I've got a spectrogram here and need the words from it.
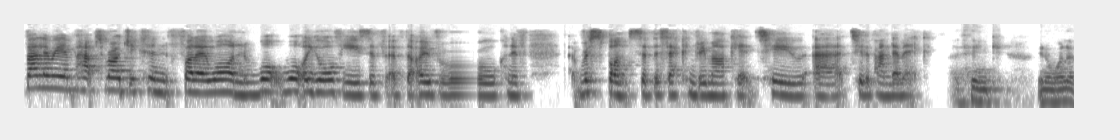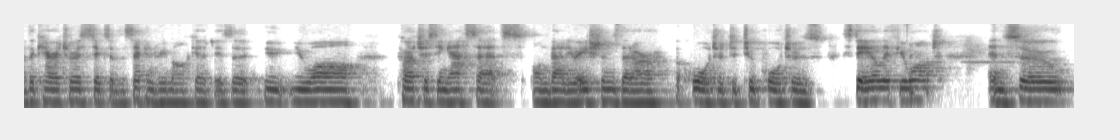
Valerie and perhaps Raj, can follow on. What what are your views of, of the overall kind of response of the secondary market to uh, to the pandemic? I think you know one of the characteristics of the secondary market is that you you are purchasing assets on valuations that are a quarter to two quarters stale, if you want. And so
